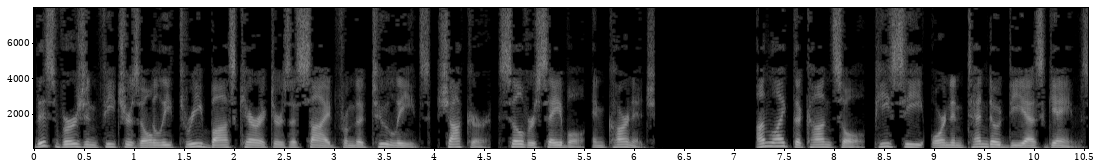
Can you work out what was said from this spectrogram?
This version features only three boss characters aside from the two leads, Shocker, Silver Sable, and Carnage. Unlike the console, PC, or Nintendo DS games,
